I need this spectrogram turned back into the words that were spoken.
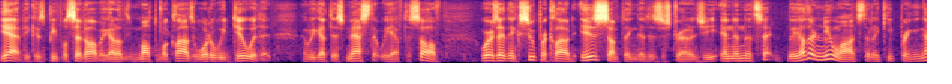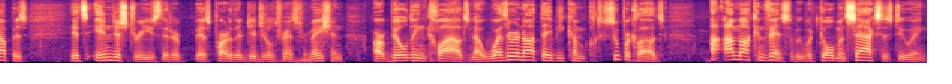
Yeah, because people said, oh, we got all these multiple clouds, what do we do with it? And we got this mess that we have to solve. Whereas I think supercloud is something that is a strategy. And then the, the other nuance that I keep bringing up is it's industries that are, as part of their digital transformation, are building clouds. Now, whether or not they become superclouds, I'm not convinced. I mean, what Goldman Sachs is doing,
